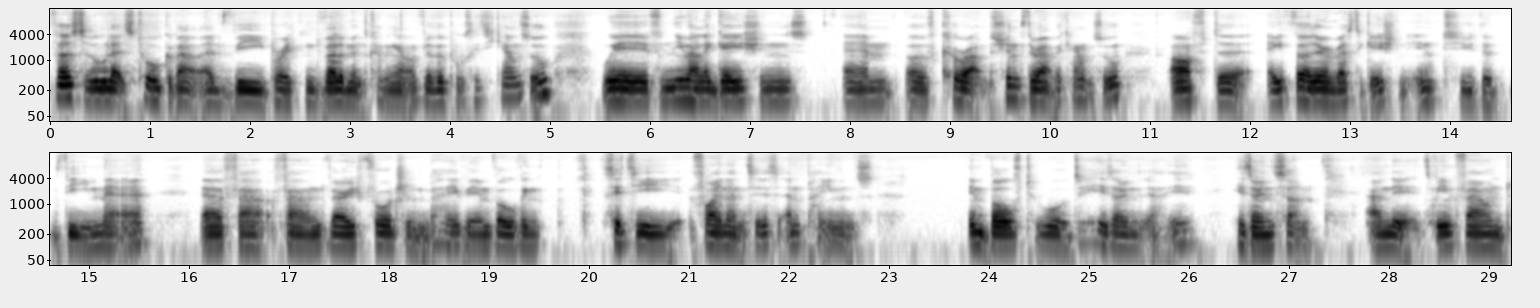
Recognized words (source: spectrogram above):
First of all, let's talk about uh, the breaking developments coming out of Liverpool City Council with new allegations um, of corruption throughout the council after a further investigation into the, the mayor uh, found very fraudulent behaviour involving city finances and payments involved towards his own his own son, and it's been found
